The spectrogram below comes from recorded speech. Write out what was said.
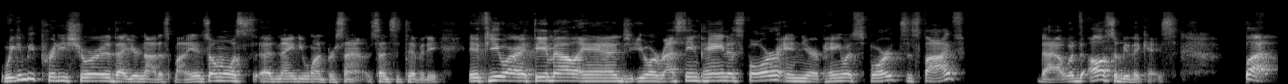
we can be pretty sure that you're not a spondy. It's almost a 91% sensitivity. If you are a female and your resting pain is four and your pain with sports is five, that would also be the case. But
